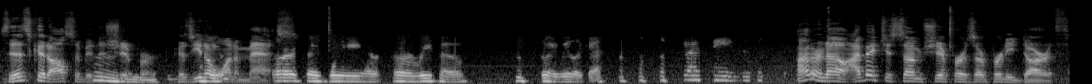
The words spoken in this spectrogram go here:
So this could also be the Hmm. shipper because you don't want to mess. Or it could be or a repo. That's the way we look at. it. I don't know. I bet you some shippers are pretty Darth.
